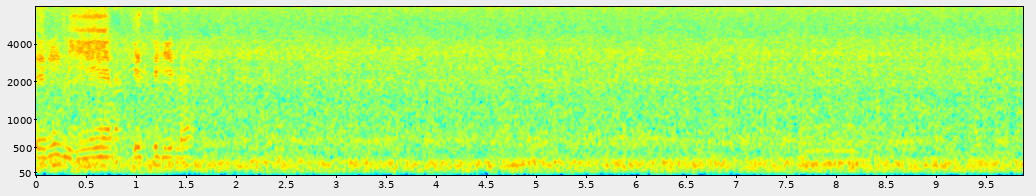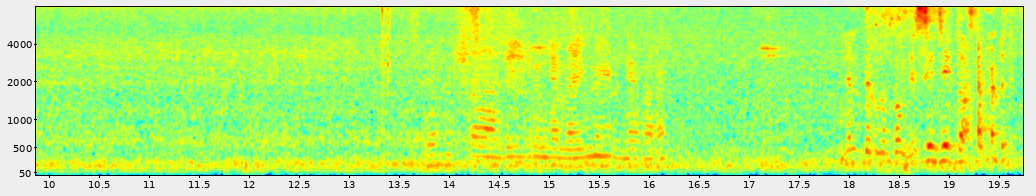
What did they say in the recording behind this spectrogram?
தெரியலையே எனக்கே தெரியல ஒரு அப்படியே இருங்க லைன்ல இருங்க வரேன் என்னன்னு தெரியல இப்போ மெசேஜே காட்ட மாட்டேங்குது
